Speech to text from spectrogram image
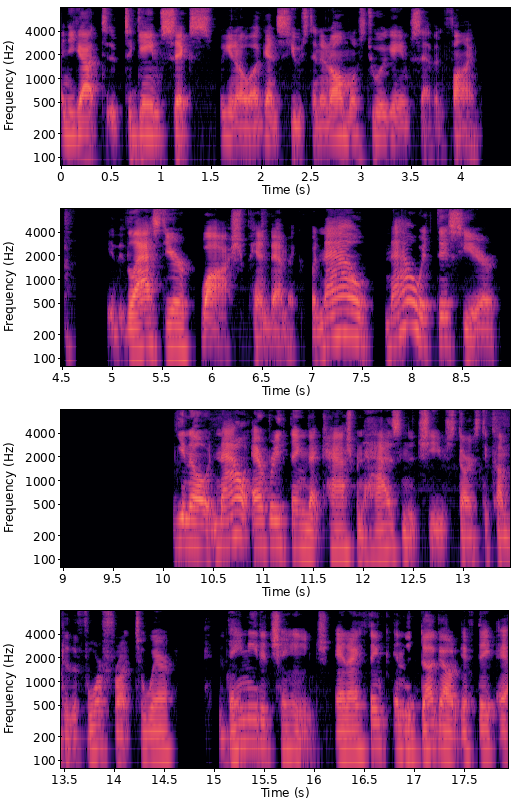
and you got to, to game six, you know, against Houston and almost to a game seven. Fine last year wash pandemic but now now with this year you know now everything that cashman hasn't achieved starts to come to the forefront to where they need a change and i think in the dugout if they eh,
